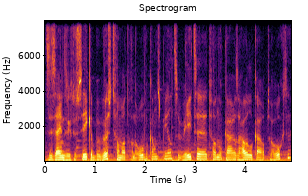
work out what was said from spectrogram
ze zijn zich dus zeker bewust van wat er aan de overkant speelt. Ze weten het van elkaar, ze houden elkaar op de hoogte.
